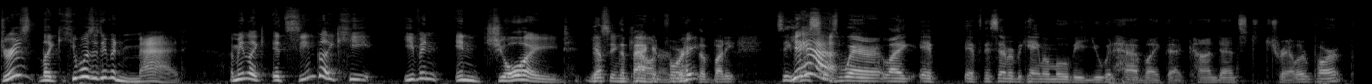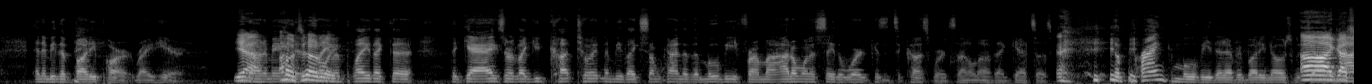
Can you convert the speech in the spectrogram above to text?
Drizzt, like, he wasn't even mad. I mean, like, it seemed like he even enjoyed this Yep, the encounter. back and forth, right? the buddy. See, this is where like if if this ever became a movie, you would have like that condensed trailer part, and it'd be the buddy part right here. You Yeah. know what I mean? Oh, like it totally. would play like the the gags, or like you'd cut to it, and it'd be like some kind of the movie from. Uh, I don't want to say the word because it's a cuss word, so I don't know if that gets us. the prank movie that everybody knows. With Oh, I Johnny gotcha, I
